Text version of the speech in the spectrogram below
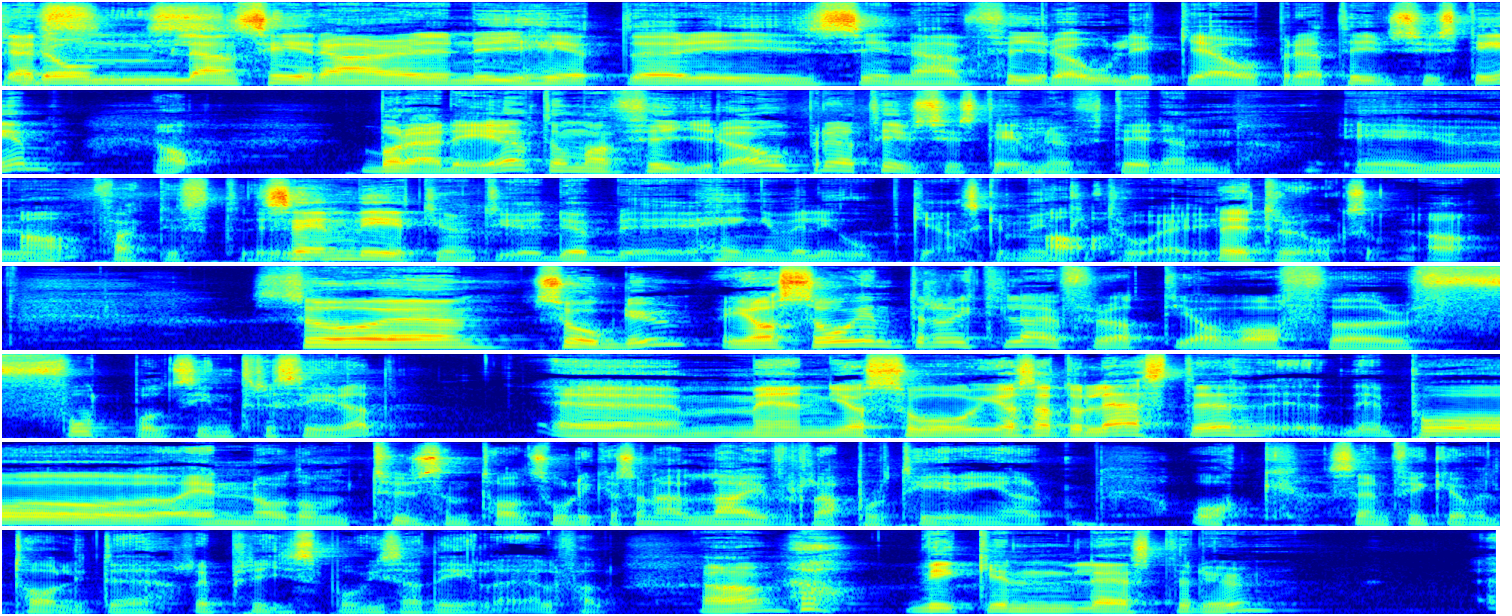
Där de lanserar nyheter i sina fyra olika operativsystem. Ja. Bara det att de har fyra operativsystem nu för tiden är ju... Ja, faktiskt. Sen vet jag inte, det hänger väl ihop ganska mycket ja, tror jag. Det tror jag också. Ja. Så, eh, såg du? Jag såg inte riktigt live för att jag var för fotbollsintresserad. Eh, Men jag såg, jag satt och läste på en av de tusentals olika sådana live-rapporteringar. Och sen fick jag väl ta lite repris på vissa delar i alla fall. Ja. Vilken läste du?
